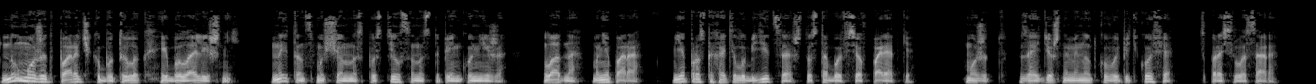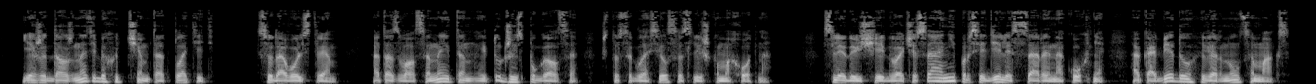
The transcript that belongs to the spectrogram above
«Ну, может, парочка бутылок и была лишней». Нейтан смущенно спустился на ступеньку ниже. «Ладно, мне пора. Я просто хотел убедиться, что с тобой все в порядке». «Может, зайдешь на минутку выпить кофе?» — спросила Сара. «Я же должна тебе хоть чем-то отплатить». «С удовольствием», — отозвался Нейтан и тут же испугался, что согласился слишком охотно. Следующие два часа они просидели с Сарой на кухне, а к обеду вернулся Макс.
